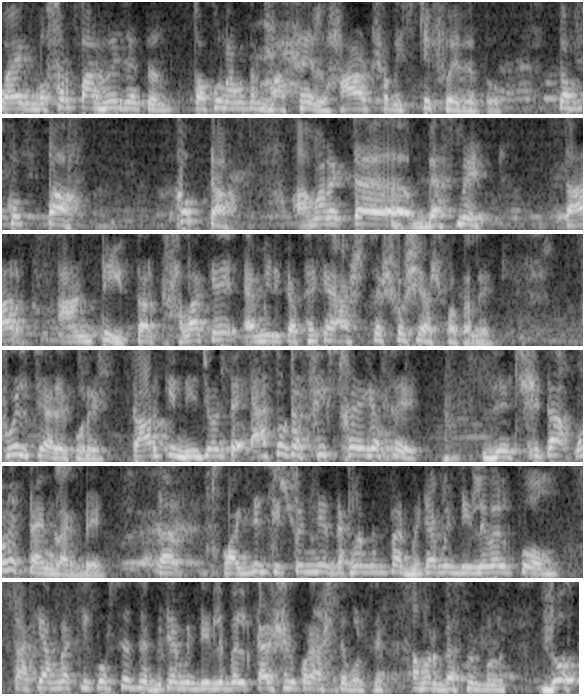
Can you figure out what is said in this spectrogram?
কয়েক বছর পার হয়ে যেতেন, তখন আমাদের মাসেল হার্ট সব স্টিফ হয়ে যেত। তখন খুব টাফ খুব টাফ আমার একটা ব্যাসমেট তার আন্টি তার খালাকে আমেরিকা থেকে আসছে শশী হাসপাতালে হুইল চেয়ারে করে। তার কি নিজ এতটা ফিক্সড হয়ে গেছে যে সেটা অনেক টাইম লাগবে। তার কয়েকদিন ট্রিটমেন্ট নিয়ে দেখলাম যে তার ভিটামিন ডি লেভেল কম তাকে আমরা কি করছে যে ভিটামিন ডি লেভেল কারেকশন করে আসতে বলছি আমার ব্যাটসম্যান বলল দোস্ত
